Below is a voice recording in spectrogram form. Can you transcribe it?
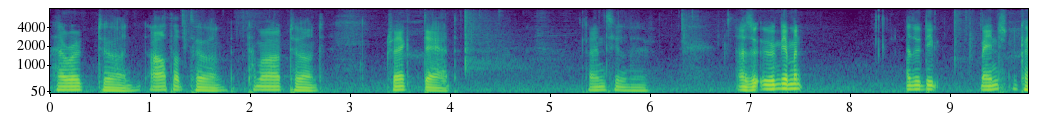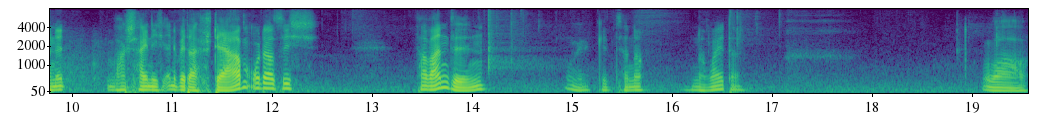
Harold turned. Arthur turned. Tamara turned. Jack dead. Clancy live. Also irgendjemand... Also die Menschen können wahrscheinlich entweder sterben oder sich verwandeln. Oh, hier geht's ja noch, noch weiter. Wow.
